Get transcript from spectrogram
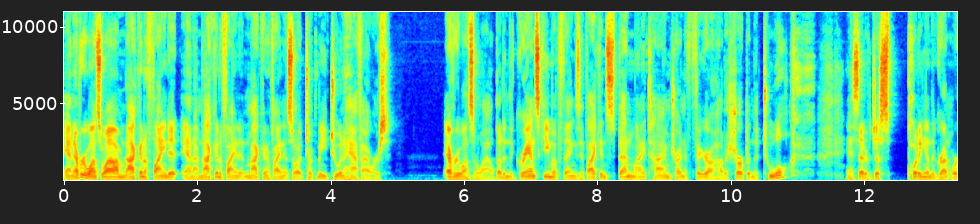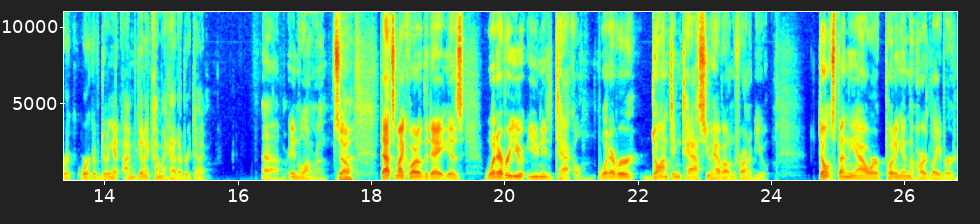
And every once in a while, I'm not going to find it, and I'm not going to find it, and I'm not going to find it. So it took me two and a half hours every once in a while. But in the grand scheme of things, if I can spend my time trying to figure out how to sharpen the tool instead of just putting in the grunt work, work of doing it, I'm going to come ahead every time um, in the long run. So Yeah. that's my quote of the day is whatever you, you need to tackle, whatever daunting tasks you have out in front of you, don't spend the hour putting in the hard labor.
